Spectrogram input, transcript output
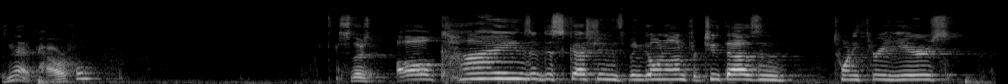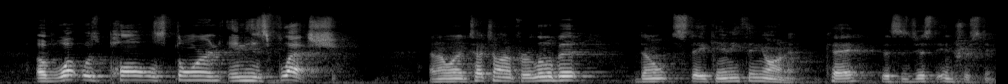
Isn't that powerful? So there's all kinds of discussions been going on for 2023 years of what was Paul's thorn in his flesh. And I want to touch on it for a little bit don't stake anything on it, okay? This is just interesting.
